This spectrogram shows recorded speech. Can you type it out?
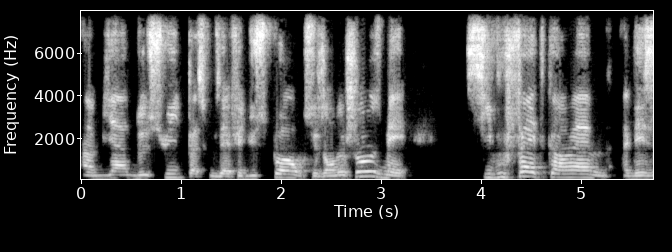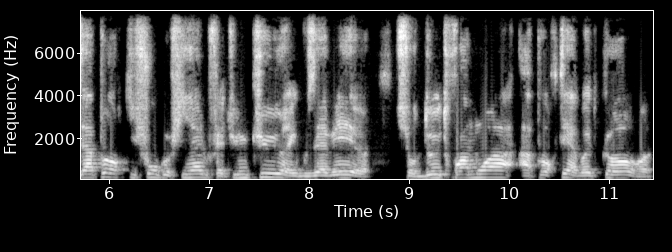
un bien de suite parce que vous avez fait du sport ou ce genre de choses, mais si vous faites quand même des apports qui font qu'au final vous faites une cure et que vous avez euh, sur deux trois mois apporté à votre corps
